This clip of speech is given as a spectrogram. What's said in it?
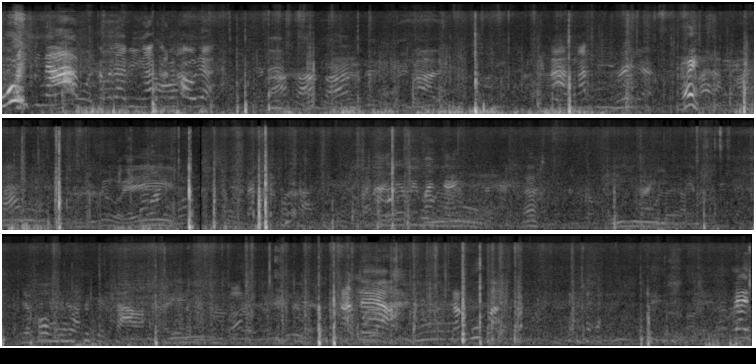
อุ้ยน้ำถ้าไม่ได้พี่งัดไม่เข้าเนี่ยเฮ้ย ชัดเลยอะนักปุ๊บอะเต้น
